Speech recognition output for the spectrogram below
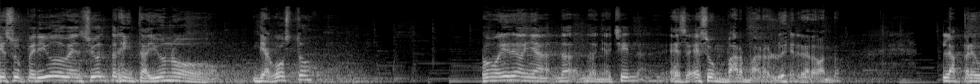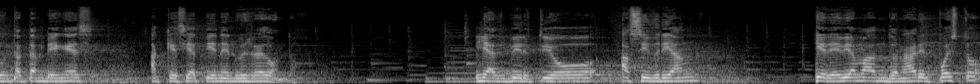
que su periodo venció el 31 de agosto. Como dice doña, do- doña Chila, es, es un bárbaro Luis Redondo. La pregunta también es, ¿a qué se atiene Luis Redondo? Le advirtió a Cibrián que debe abandonar el puesto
